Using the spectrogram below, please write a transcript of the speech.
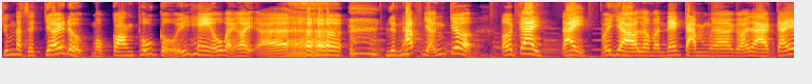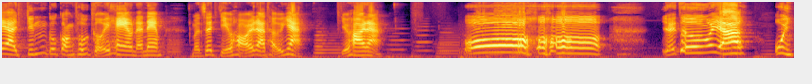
Chúng ta sẽ chế được một con thú cưỡi heo bạn ơi. À, nhìn hấp dẫn chưa? Ok đây bây giờ là mình đang cầm à, gọi là cái uh, trứng của con thú cưỡi heo nè anh em. Mình sẽ chịu hỏi ra thử nha. Chịu hỏi nè. Ô oh, dễ thương quá vậy. Ui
